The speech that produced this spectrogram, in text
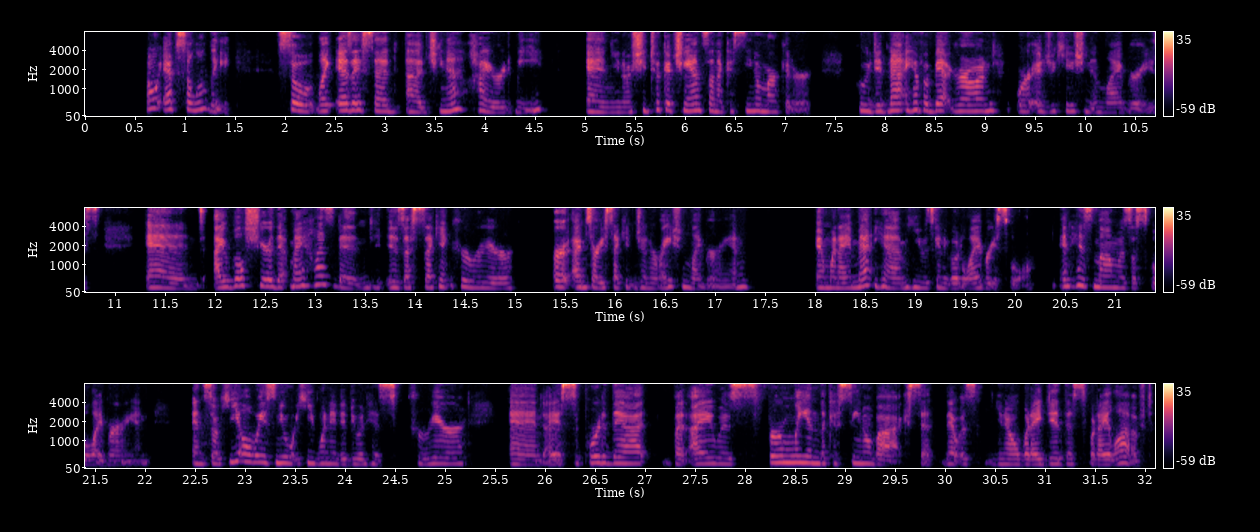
Oh, absolutely. So, like as I said, uh, Gina hired me, and you know she took a chance on a casino marketer who did not have a background or education in libraries. And I will share that my husband is a second career, or I'm sorry, second generation librarian. And when I met him, he was going to go to library school, and his mom was a school librarian. And so he always knew what he wanted to do in his career and I supported that, but I was firmly in the casino box. That that was, you know, what I did. That's what I loved.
